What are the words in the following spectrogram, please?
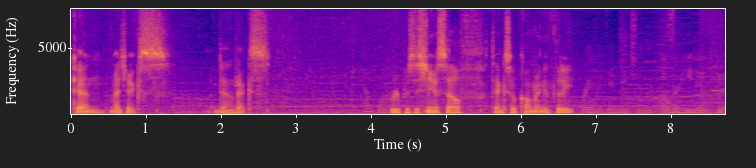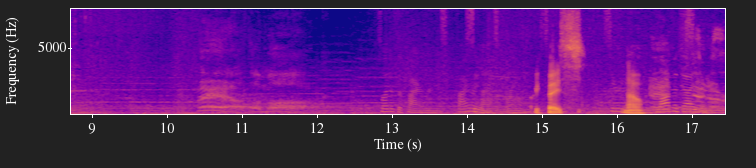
Ken. Magics. Then Rex. Reposition yourself. Thanks for coming in three. Brand of damnation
